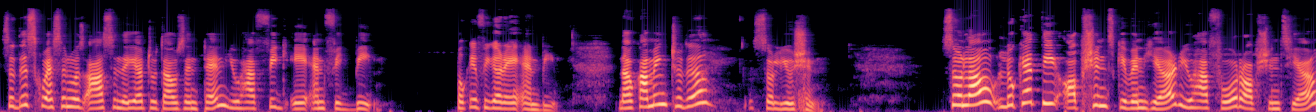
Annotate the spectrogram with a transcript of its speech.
So this question was asked in the year 2010. You have fig A and fig B. Okay, figure A and B. Now coming to the solution. So now look at the options given here. You have four options here.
